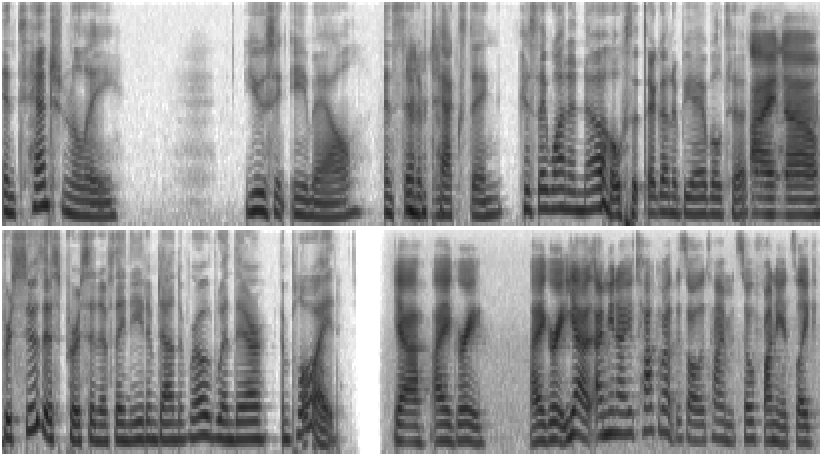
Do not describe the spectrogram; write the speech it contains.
intentionally using email instead of texting because they want to know that they're going to be able to I know. pursue this person if they need him down the road when they're employed. Yeah, I agree. I agree. Yeah, I mean, I talk about this all the time. It's so funny. It's like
